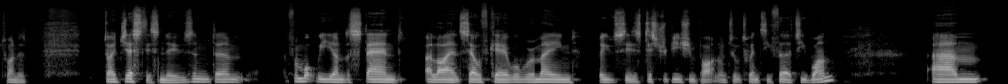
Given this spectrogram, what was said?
trying to digest this news, and um, from what we understand, Alliance Healthcare will remain Boots' distribution partner until 2031. Um,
